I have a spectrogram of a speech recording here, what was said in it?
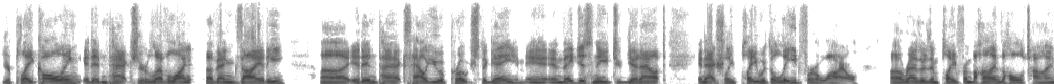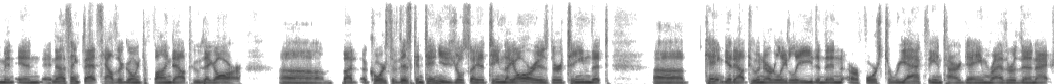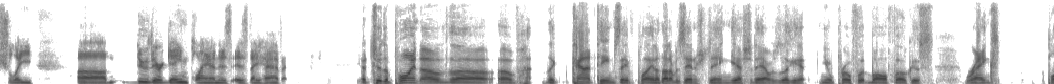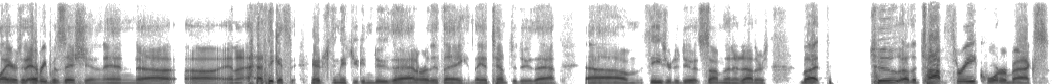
your play calling, it impacts your level of anxiety, uh, it impacts how you approach the game. And, and, they just need to get out and actually play with the lead for a while. Uh, rather than play from behind the whole time, and, and and I think that's how they're going to find out who they are. Um, but of course, if this continues, you'll say a team they are is they're a team that uh, can't get out to an early lead and then are forced to react the entire game rather than actually uh, do their game plan as, as they have it. Yeah, to the point of the of the kind of teams they've played, I thought it was interesting. Yesterday, I was looking at you know Pro Football Focus ranks players at every position, and uh, uh, and I, I, think it's interesting that you can do that, or that they they attempt to do that. Um, it's easier to do it some than at others, but two of the top three quarterbacks,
